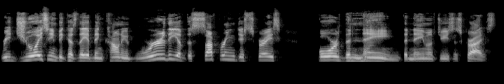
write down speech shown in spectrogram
rejoicing because they have been counted worthy of the suffering disgrace for the name, the name of Jesus Christ.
